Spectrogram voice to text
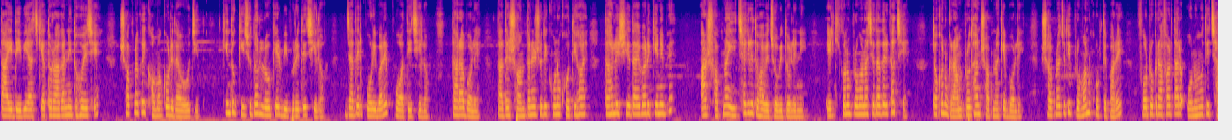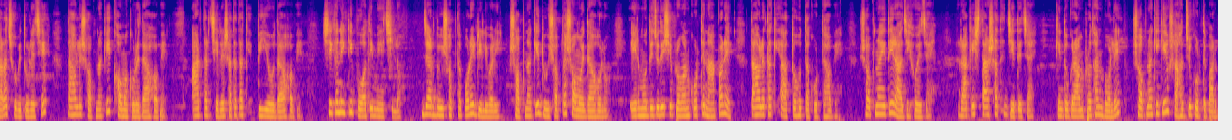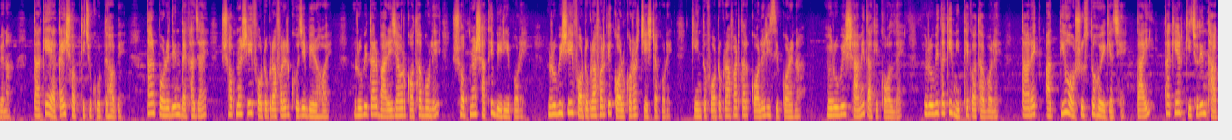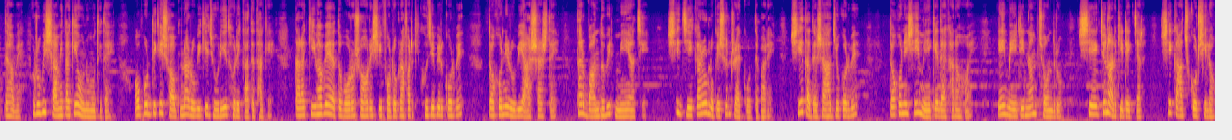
তাই দেবী আজকে এত রাগান্বিত হয়েছে। স্বপ্নাকে ক্ষমা করে দেওয়া উচিত। কিন্তু কিছু দল লোকের বিপরীতে ছিল, যাদের পরিবারে পোয়াতি ছিল। তারা বলে তাদের সন্তানের যদি কোনো ক্ষতি হয়, তাহলে সে দায়বার কে নেবে? আর স্বপ্না ইচ্ছাকৃতভাবে ছবি তোলেনি। এর কি কোনো প্রমাণ আছে তাদের কাছে? তখন গ্রাম প্রধান স্বপ্নাকে বলে, স্বপ্না যদি প্রমাণ করতে পারে, ফটোগ্রাফার তার অনুমতি ছাড়া ছবি তুলেছে, তাহলে স্বপ্নাকে ক্ষমা করে দেওয়া হবে। আর তার ছেলের সাথে তাকে বিয়েও দেওয়া হবে। সেখানে একটি পোয়াতি মেয়ে ছিল। যার দুই সপ্তাহ পরে ডেলিভারি। স্বপ্নাকে দুই সপ্তাহ সময় দেওয়া হলো। এর মধ্যে যদি সে প্রমাণ করতে না পারে, তাহলে তাকে আত্মহত্যা করতে হবে। স্বপ্না এতে রাজি হয়ে যায়। রাকেশ তার সাথে যেতে চায়, কিন্তু গ্রাম প্রধান বলে, স্বপ্নাকে কেউ সাহায্য করতে পারবে না। তাকে একাই সব কিছু করতে হবে। তার পরের দিন দেখা যায়, স্বপ্না সেই ফটোগ্রাফারের খোঁজে বের হয়। রুবি তার বাড়ি যাওয়ার কথা বলে স্বপ্নার সাথে বেরিয়ে পড়ে। রুবি সেই ফটোগ্রাফারকে কল করার চেষ্টা করে কিন্তু ফটোগ্রাফার তার কলে রিসিভ করে না। রুবির স্বামী তাকে কল দেয়। রুবি তাকে মিথ্যে কথা বলে। তার এক আত্মীয় অসুস্থ হয়ে গেছে, তাই তাকে আর কিছুদিন থাকতে হবে। রুবির স্বামী তাকে অনুমতি দেয়। অপরদিকে স্বপ্না রবিকে জড়িয়ে ধরে কাঁদতে থাকে। তারা কীভাবে এত বড় শহরে সেই ফটোগ্রাফারকে খুঁজে বের করবে? তখনই রুবি আশ্বাস দেয়, তার বান্ধবীর মেয়ে আছে। সে যে কারও লোকেশন ট্র্যাক করতে পারে। সে তাদের সাহায্য করবে। তখনই সেই মেয়েকে দেখানো হয়। এই মেয়েটির নাম চন্দ্র। সে একজন আর্কিটেকচার সে কাজ করছিল।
